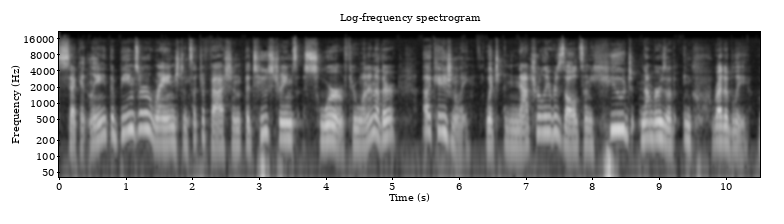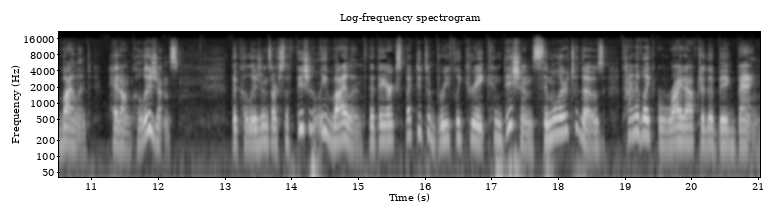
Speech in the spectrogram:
Secondly, the beams are arranged in such a fashion that the two streams swerve through one another occasionally which naturally results in huge numbers of incredibly violent head on collisions. The collisions are sufficiently violent that they are expected to briefly create conditions similar to those kind of like right after the Big Bang,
